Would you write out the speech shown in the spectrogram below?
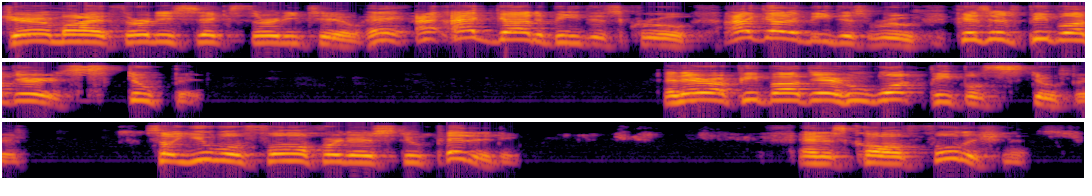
Jeremiah 36, 32. Hey, I, I got to be this cruel. I got to be this rude. Because there's people out there stupid. And there are people out there who want people stupid. So you will fall for their stupidity. And it's called foolishness.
